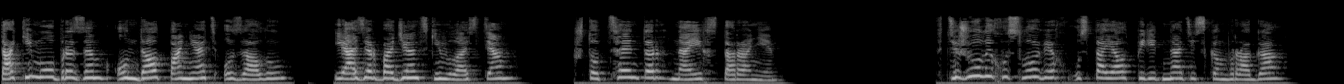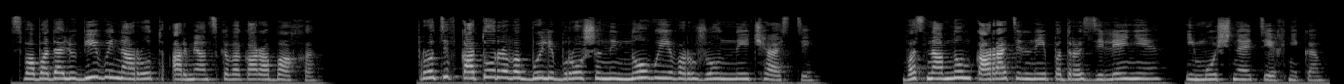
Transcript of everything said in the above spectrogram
Таким образом, он дал понять Озалу и азербайджанским властям, что центр на их стороне. В тяжелых условиях устоял перед натиском врага свободолюбивый народ армянского Карабаха, против которого были брошены новые вооруженные части, в основном карательные подразделения и мощная техника.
